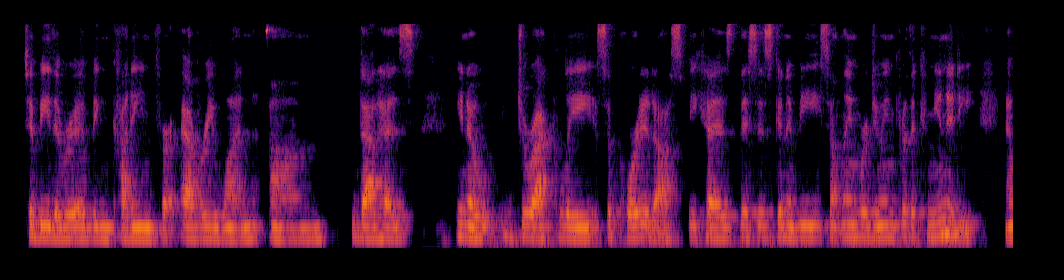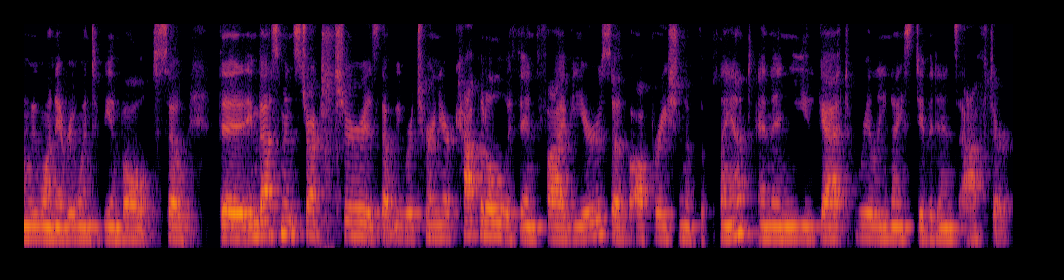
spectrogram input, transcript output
to be the ribbon cutting for everyone um, that has you know directly supported us because this is going to be something we're doing for the community and we want everyone to be involved. So the investment structure is that we return your capital within five years of operation of the plant and then you get really nice dividends after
